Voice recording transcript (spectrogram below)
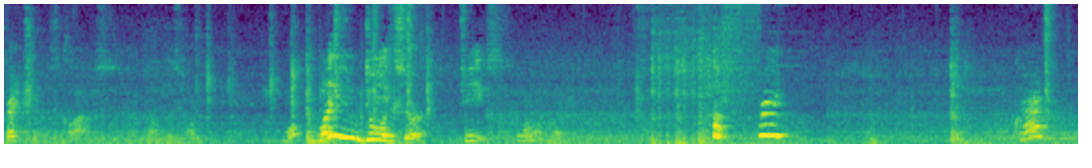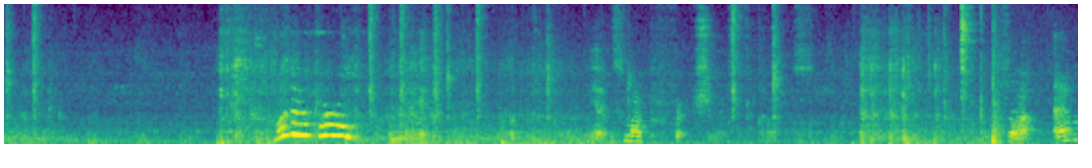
perfectionist class, not this one. What, what are you doing, sir? Jeez. Get on my The freak? Crack? Mother of pearl! Dang it. Yeah, this is my perfectionist class. So I have a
